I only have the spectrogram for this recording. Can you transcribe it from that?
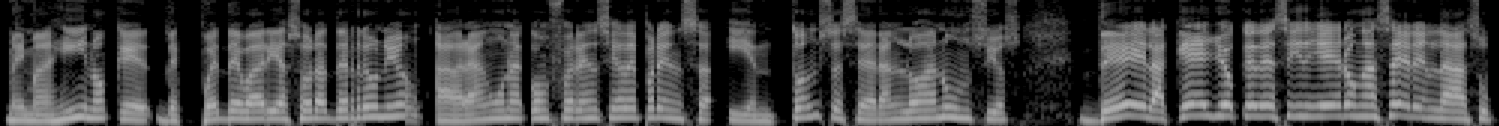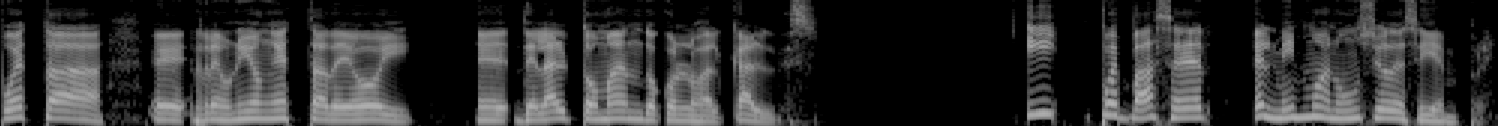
me imagino que después de varias horas de reunión harán una conferencia de prensa y entonces se harán los anuncios de aquello que decidieron hacer en la supuesta eh, reunión esta de hoy eh, del alto mando con los alcaldes. Y pues va a ser el mismo anuncio de siempre.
